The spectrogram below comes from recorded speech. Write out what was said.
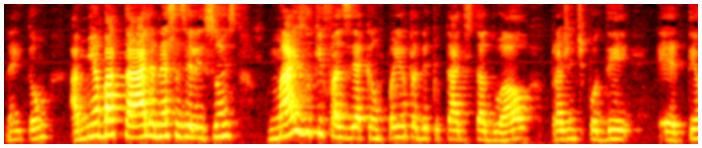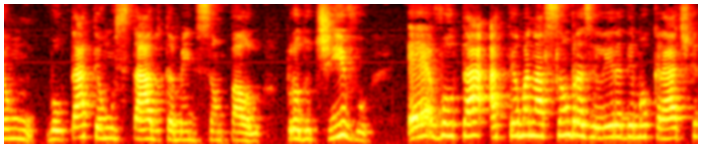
Né? Então, a minha batalha nessas eleições, mais do que fazer a campanha para deputado estadual, para a gente poder é, ter um, voltar a ter um estado também de São Paulo produtivo, é voltar a ter uma nação brasileira democrática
